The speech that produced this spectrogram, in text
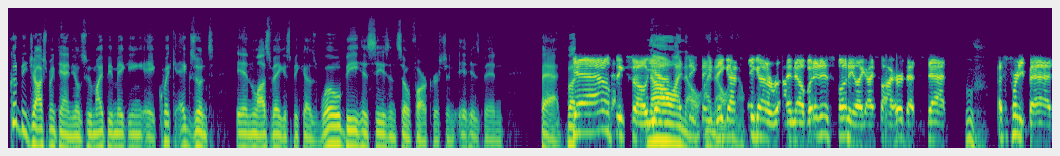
could be Josh McDaniels, who might be making a quick exit in Las Vegas because woe be his season so far, Christian. It has been bad. But yeah, I don't think so. No, yeah, I know, think they, I know, They got, I know. they got. A, I know, but it is funny. Like I saw, I heard that stat. Oof. That's pretty bad.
